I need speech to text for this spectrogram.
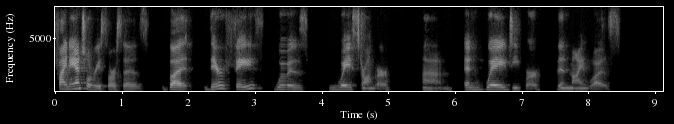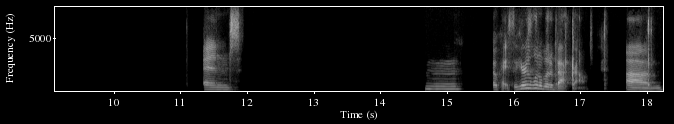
financial resources, but their faith was way stronger um, and way deeper than mine was. And hmm, okay, so here's a little bit of background. Um,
